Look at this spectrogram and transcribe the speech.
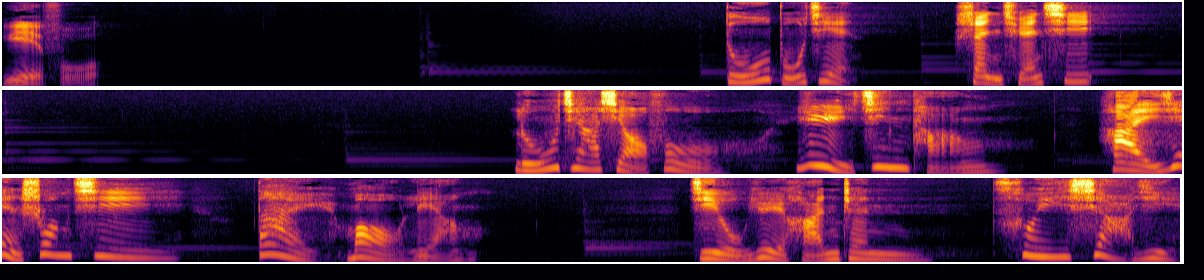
乐府。独不见，沈佺期。卢家小妇郁金堂，海燕双栖戴帽梁。九月寒针催夏夜，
